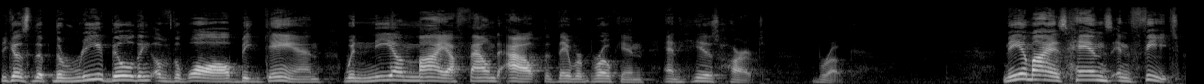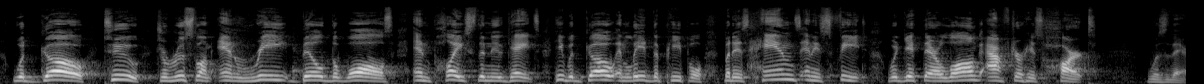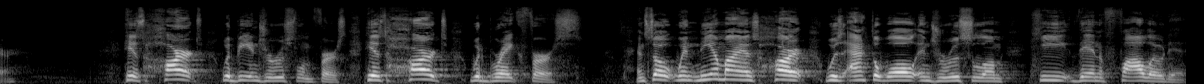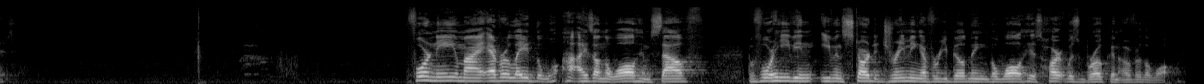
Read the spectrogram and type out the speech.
Because the, the rebuilding of the wall began when Nehemiah found out that they were broken and his heart broke. Nehemiah's hands and feet would go to Jerusalem and rebuild the walls and place the new gates. He would go and lead the people, but his hands and his feet would get there long after his heart was there. His heart would be in Jerusalem first. His heart would break first. And so when Nehemiah's heart was at the wall in Jerusalem, he then followed it. Before Nehemiah ever laid the eyes on the wall himself, before he even, even started dreaming of rebuilding the wall, his heart was broken over the wall.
